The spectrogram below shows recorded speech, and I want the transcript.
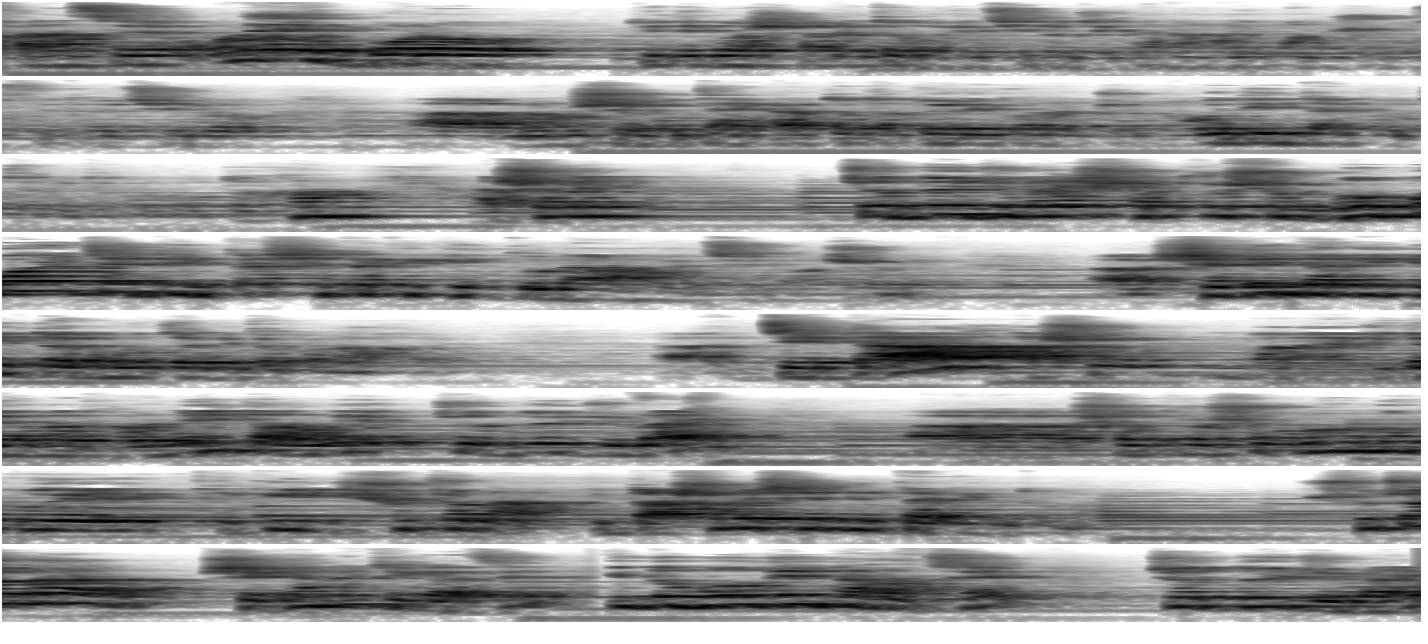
ফ্রান্সে অনেক বড় একটি দিবস পালিত হয়েছিল, যেখানে অনেক মানুষ উপস্থিত হয়েছিল মানুষের মধ্যে একাত্মতা তৈরি করার জন্য, ওই দিনটাকে উদযাপিত করব। তখন আসলে চোদ্দই জুলাই, সতেরোশো নব্বই যে দিনটা, সেটাকে কিন্তু নেওয়া হয়েছিল আসলে। সেদিনটাকে কিন্তু উদযাপিত করা হয়। যেটা আসলে মানে যদি আমরা ধরে নিই, তাহলে চোদ্দই জুলাই সতেরোশো উননব্বই থেকেই সূচনা, কিন্তু আসলে সেই দিনটা কিন্তু সূচনা সেখানে ঠিক আছে, কিন্তু মূল দিনটা হচ্ছে চোদ্দই জুলাই,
